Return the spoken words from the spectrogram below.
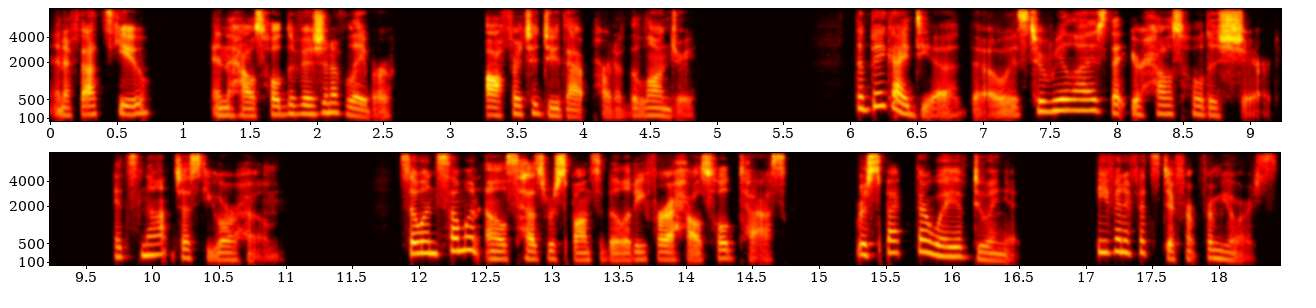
and if that's you, in the household division of labor, offer to do that part of the laundry. The big idea, though, is to realize that your household is shared it's not just your home. So when someone else has responsibility for a household task, respect their way of doing it, even if it's different from yours.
